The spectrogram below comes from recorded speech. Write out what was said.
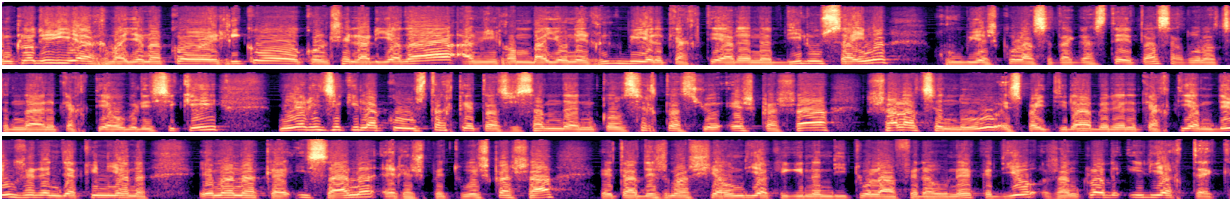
Jean-Claude Iriar, Bayonako erriko kontselaria da, Abiron Bayone rugbi elkartearen dilu zain, rugbi eskolaz eta gazte eta zarduratzen da elkartea obeliziki, miarritzekilako ustarketaz izan den konzertazio eskasa, salatzen du, espaitira bere elkartean deuzeren jakinian emanak izan, errespetu eskasa, eta desmasia undiak eginen dituela feraunek, dio Jean-Claude Iriartek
